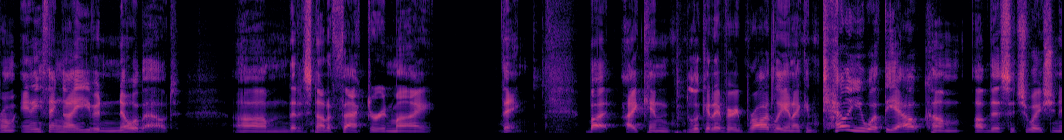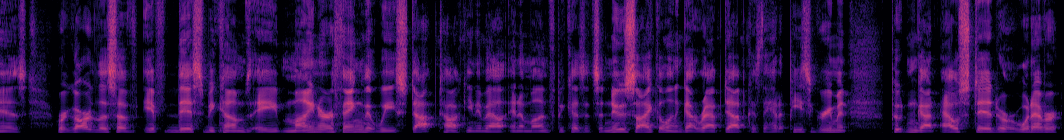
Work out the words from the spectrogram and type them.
from anything I even know about um, that it's not a factor in my thing. But I can look at it very broadly and I can tell you what the outcome of this situation is, regardless of if this becomes a minor thing that we stop talking about in a month because it's a news cycle and it got wrapped up because they had a peace agreement, Putin got ousted or whatever,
